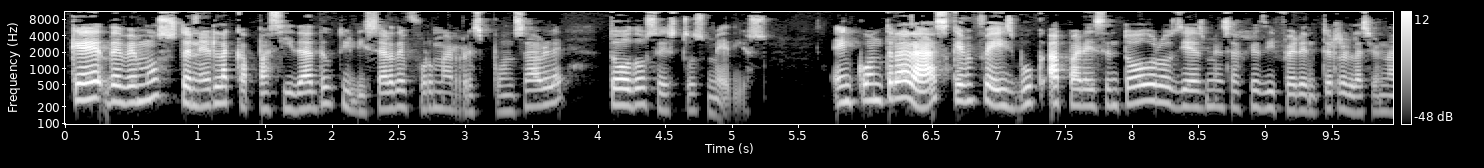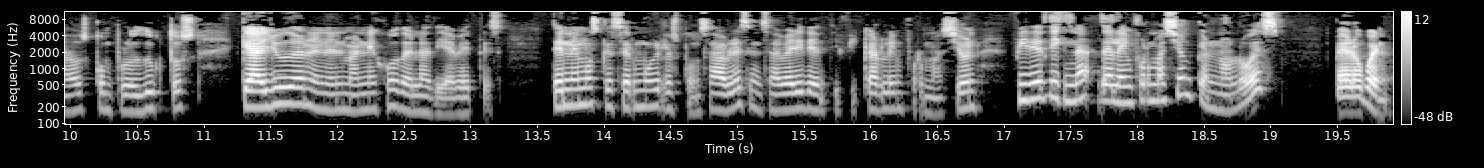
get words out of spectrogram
que debemos tener la capacidad de utilizar de forma responsable todos estos medios encontrarás que en Facebook aparecen todos los días mensajes diferentes relacionados con productos que ayudan en el manejo de la diabetes. Tenemos que ser muy responsables en saber identificar la información fidedigna de la información que no lo es. Pero bueno,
